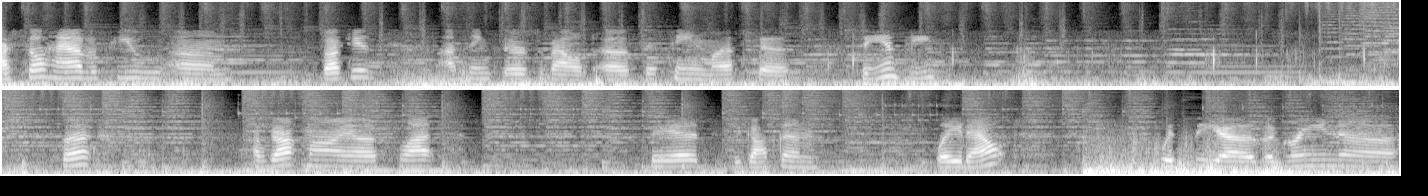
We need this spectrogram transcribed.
I still have a few um, buckets. I think there's about uh, 15 left to, to empty. But I've got my uh, flat beds. We got them laid out with the uh, the green uh,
